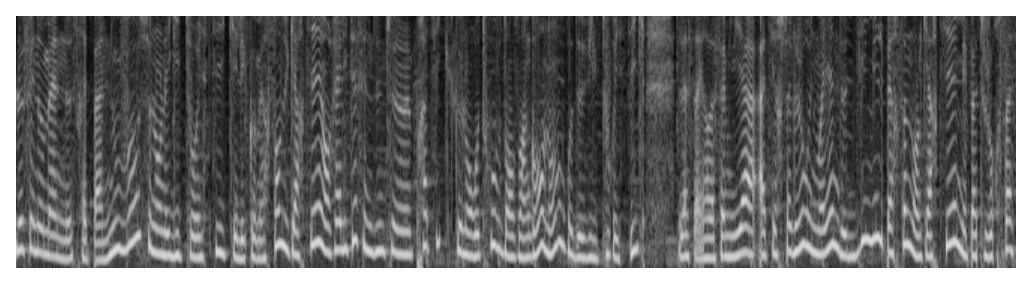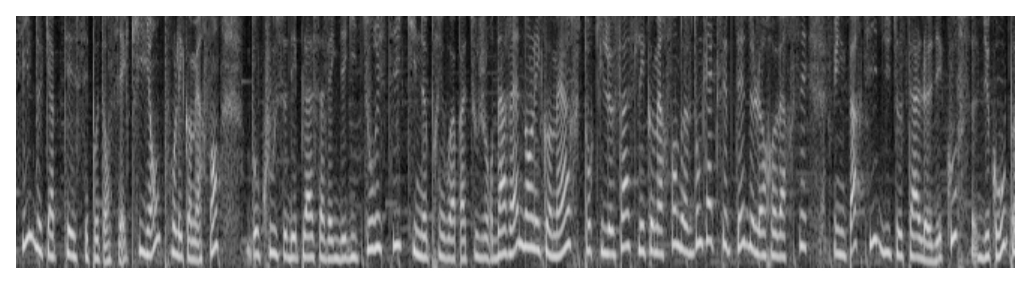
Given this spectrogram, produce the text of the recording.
Le phénomène ne serait pas nouveau selon les guides touristiques et les commerçants du quartier. En réalité, c'est une pratique que l'on retrouve dans un grand nombre de villes touristiques. La Sagrada Familia attire chaque jour une moyenne de 10 000 personnes dans le quartier, mais pas toujours facile de capter ses potentiels clients pour les commerçants. Beaucoup se déplacent avec des guides touristiques qui ne prévoient pas toujours d'arrêt dans les commerces. Pour qu'ils le fassent, les commerçants doivent donc accepter de leur reverser une partie du total des courses du groupe.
